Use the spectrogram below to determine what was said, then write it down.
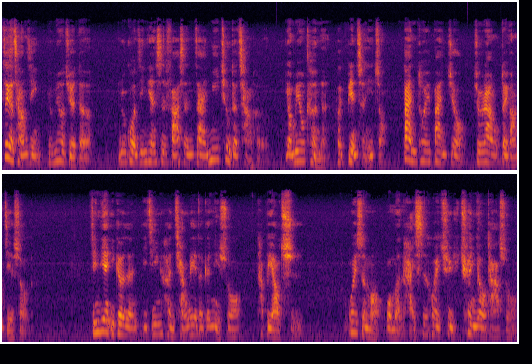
这个场景有没有觉得，如果今天是发生在 Me Too 的场合，有没有可能会变成一种半推半就，就让对方接受了？今天一个人已经很强烈的跟你说他不要吃，为什么我们还是会去劝诱他说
